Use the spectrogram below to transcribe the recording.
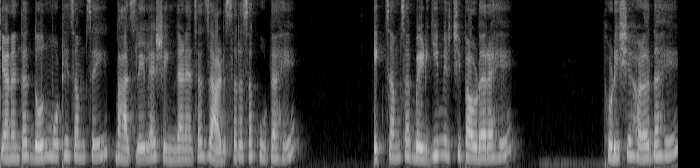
त्यानंतर दोन मोठे चमचे भाजलेल्या शेंगदाण्याचा जाडसर असा कूट आहे. एक चमचा बेडगी मिरची पावडर आहे. थोडीशी हळद आहे.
